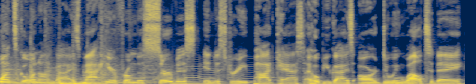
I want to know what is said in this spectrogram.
What's going on, guys? Matt here from the Service Industry Podcast. I hope you guys are doing well today.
